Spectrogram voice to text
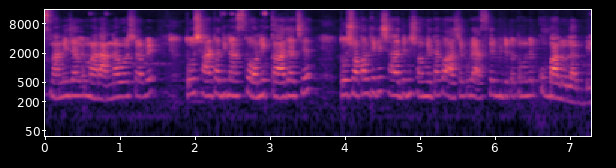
স্নানে যাবে, মা রান্না বসাবে। তো সারাটা দিন আজকে অনেক কাজ আছে, তো সকাল থেকে সারাদিন সঙ্গে থাকো, আশা করি আজকের ভিডিওটা তোমাদের খুব ভালো লাগবে।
